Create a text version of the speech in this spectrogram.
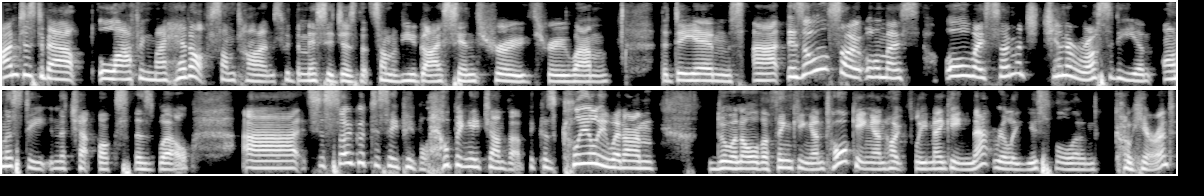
I'm just about laughing my head off sometimes with the messages that some of you guys send through through um, the DMs. Uh, there's also almost always so much generosity and honesty in the chat box as well. Uh, it's just so good to see people helping each other because clearly when I'm doing all the thinking and talking and hopefully making that really useful and coherent,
